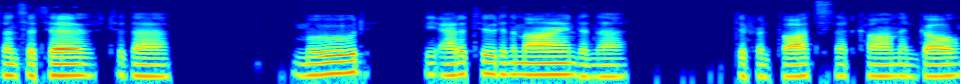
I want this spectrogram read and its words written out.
Sensitive to the mood, the attitude in the mind, and the different thoughts that come and go,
